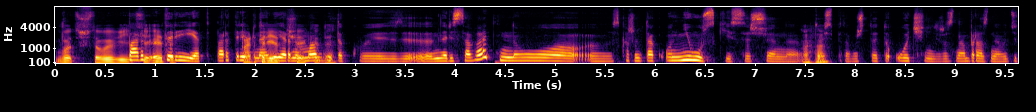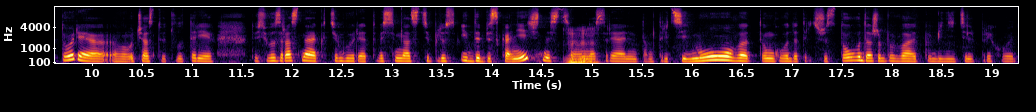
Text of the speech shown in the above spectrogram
Вот что вы видите. Портрет, Это... портрет, портрет наверное, человека, могу да. такой э, нарисовать, но, э, скажем так, он не узкий совершенно, Ага. то есть потому что это очень разнообразная аудитория э, участвует в лотереях. То есть возрастная категория от 18 плюс и до бесконечности. Мгм. У нас реально там 37-го там, года, 36-го даже бывает победитель приходит.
